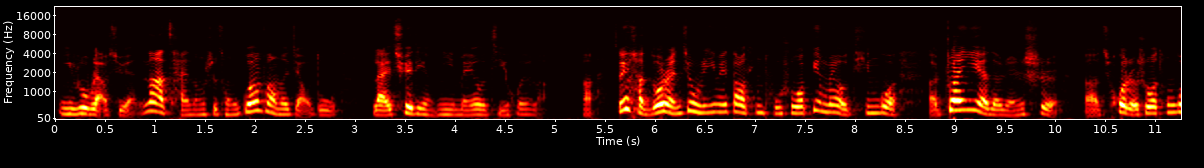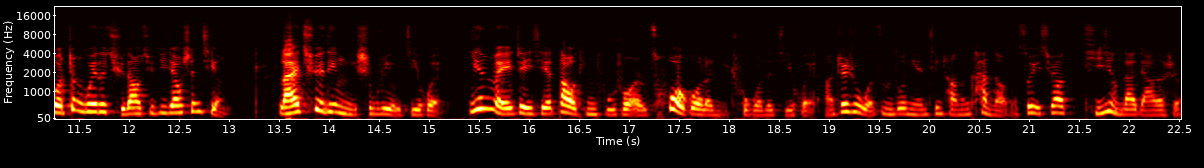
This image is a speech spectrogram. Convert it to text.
你入不了学，那才能是从官方的角度来确定你没有机会了啊。所以很多人就是因为道听途说，并没有听过呃专业的人士呃，或者说通过正规的渠道去递交申请。来确定你是不是有机会。因为这些道听途说而错过了你出国的机会啊，这是我这么多年经常能看到的。所以需要提醒大家的是，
